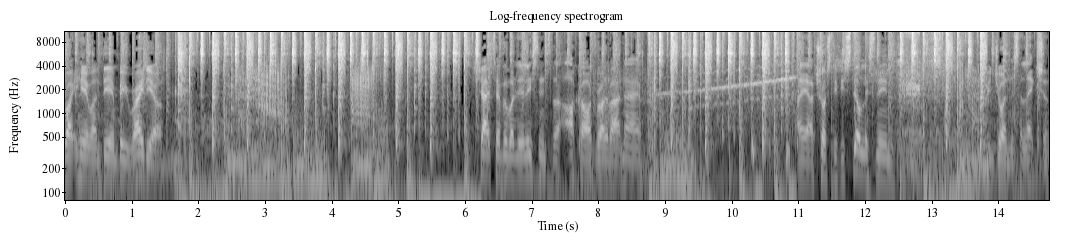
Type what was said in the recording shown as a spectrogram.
Right here on DNB Radio. Shout out to everybody listening to the archive right about now. Oh, hey, I trust if you're still listening, you're enjoying the selection.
